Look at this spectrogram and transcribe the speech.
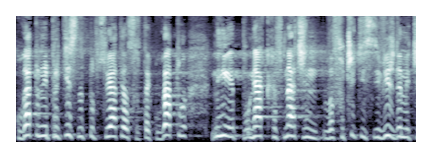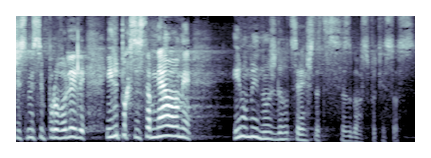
когато ни притиснат обстоятелствата, когато ние по някакъв начин в очите си виждаме, че сме се провалили или пък се съмняваме, имаме нужда от срещата си с Господ Исус.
